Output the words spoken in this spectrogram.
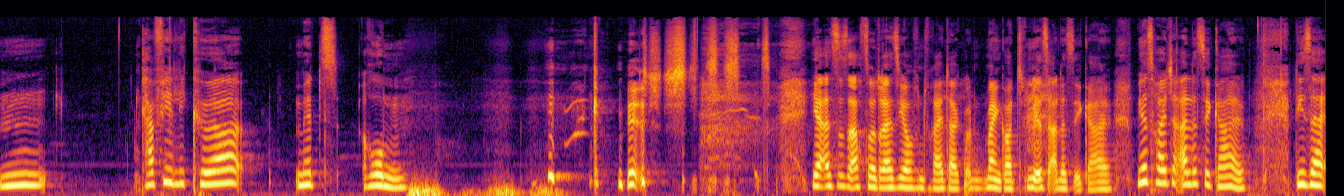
mh, hm, Kaffeelikör mit Rum. Ja, es ist 8.30 Uhr auf den Freitag und mein Gott, mir ist alles egal. Mir ist heute alles egal. Lisa,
